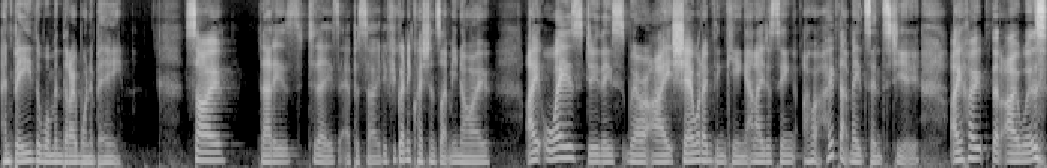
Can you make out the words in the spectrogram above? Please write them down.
and be the woman that I want to be. So that is today's episode. If you've got any questions, let me know. I always do these where I share what I'm thinking and I just think, oh, I hope that made sense to you. I hope that I was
